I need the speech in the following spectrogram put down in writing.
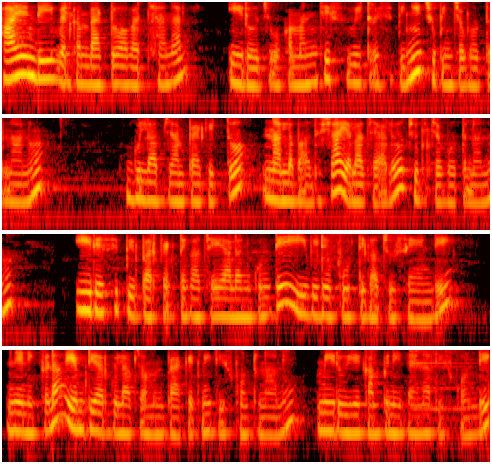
హాయ్ అండి welcome back to our channel. ఈరోజు ఒక మంచి స్వీట్ రెసిపీని చూపించబోతున్నాను. గులాబ్ జామ్ ప్యాకెట్తో నల్ల బాదుషా ఎలా చేయాలో చూపించబోతున్నాను. ఈ రెసిపీ పర్ఫెక్ట్గా చేయాలనుకుంటే ఈ వీడియో పూర్తిగా చూసేయండి. నేను ఇక్కడ ఎంటీఆర్ గులాబ్ జామున్ ప్యాకెట్ని తీసుకుంటున్నాను. మీరు ఏ కంపెనీదైనా తీసుకోండి.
